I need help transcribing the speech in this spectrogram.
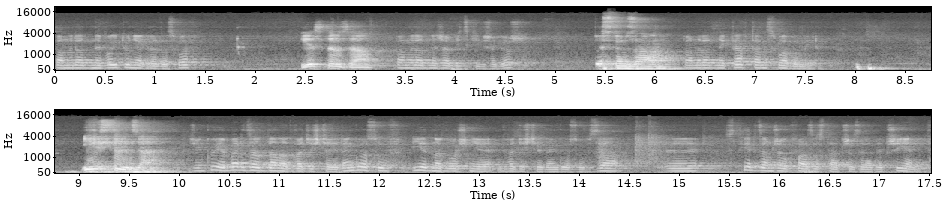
pan radny Wojtuniak Radosław, Jestem za. pan radny Żabicki Grzegorz, Jestem za. pan radny Kaftan Sławomir. Jestem za. Dziękuję bardzo. Oddano 21 głosów i jednogłośnie 21 głosów za. Y, Stwierdzam, że uchwała została przez Radę przyjęta.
